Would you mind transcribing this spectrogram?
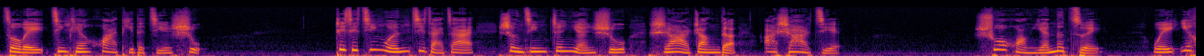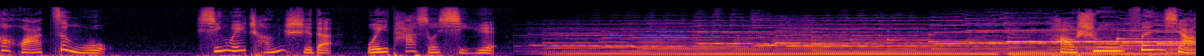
作为今天话题的结束。这些经文记载在《圣经真言书》十二章的二十二节。说谎言的嘴，为耶和华憎恶；行为诚实的，为他所喜悦。好书分享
